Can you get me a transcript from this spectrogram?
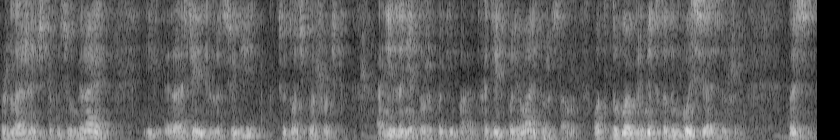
пожилая женщина, допустим, умирает, и растения, которые цвели, цветочек, горшочек, они за ней тоже погибают. Хотя их поливают, то же самое. Вот другой пример, только другой связи уже. То есть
